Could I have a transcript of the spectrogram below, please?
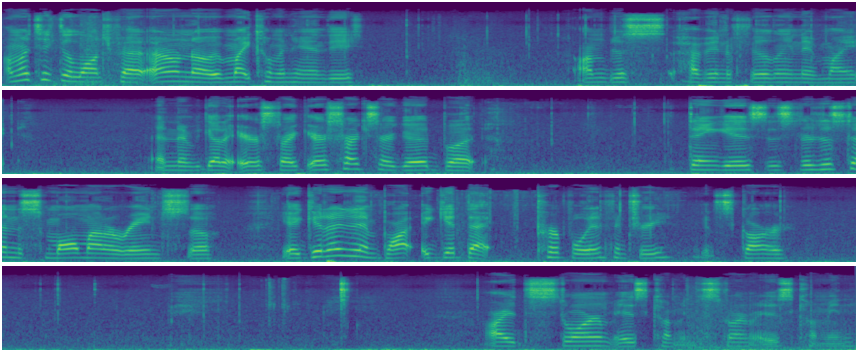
I'm gonna take the launch pad. I don't know. It might come in handy. I'm just having a feeling it might. And then we got an airstrike. Airstrikes are good, but the thing is, is they're just in a small amount of range. So yeah, good I didn't buy, get that purple infantry. Get scar. Alright, the storm is coming. The storm is coming.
